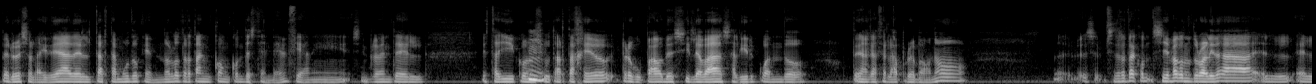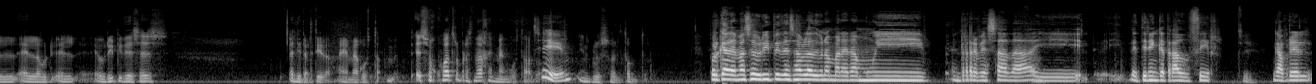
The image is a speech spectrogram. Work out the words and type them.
Pero eso, la idea del tartamudo que no lo tratan con condescendencia, ni simplemente él está allí con Mm. su tartajeo preocupado de si le va a salir cuando tenga que hacer la prueba o no. Eh, Se, se trata con- se lleva con naturalidad. El, el- el Eur- el Eurípides es, es divertido. A mí me gusta. Esos cuatro personajes me han gustado. Sí. Incluso el tonto. porque además Eurípides habla de una manera muy enrevesada y, y le tienen que traducir. Sí. Gabriel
